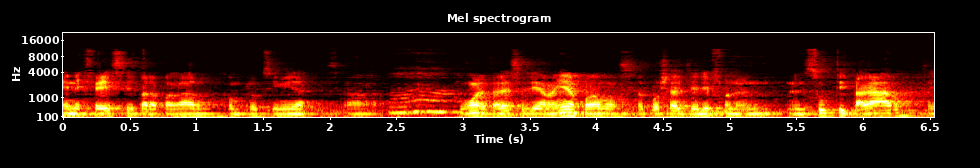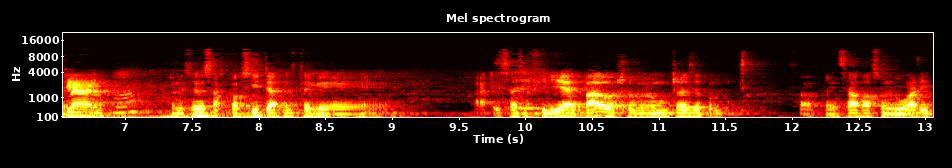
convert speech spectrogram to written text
NFS para pagar con proximidad. O sea, Ah, bueno, tal vez el día de mañana podamos apoyar el teléfono en, en el subte y pagar. Eh, Claro. ajá. Cuando son esas cositas, viste, que esa Sí. agilidad de pago, yo veo muchas veces, por, o sea, pensás, vas a un lugar y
